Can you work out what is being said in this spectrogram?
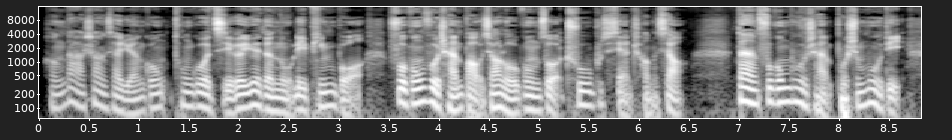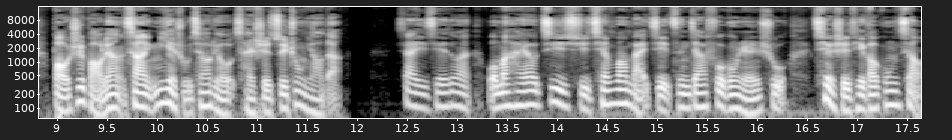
恒大上下员工通过几个月的努力拼搏，复工复产保交楼工作初显成效。但复工复产不是目的，保质保量向业主交流才是最重要的。下一阶段，我们还要继续千方百计增加复工人数，切实提高功效，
